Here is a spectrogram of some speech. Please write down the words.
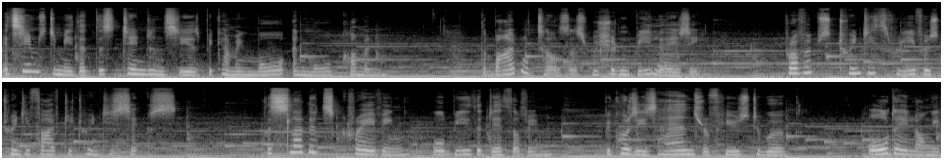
It seems to me that this tendency is becoming more and more common. The Bible tells us we shouldn't be lazy. Proverbs 23, verse 25 to 26. The sluggard's craving will be the death of him, because his hands refuse to work. All day long he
